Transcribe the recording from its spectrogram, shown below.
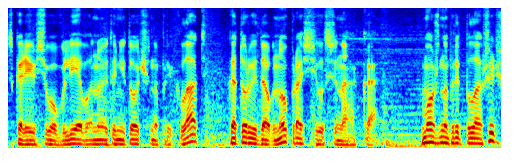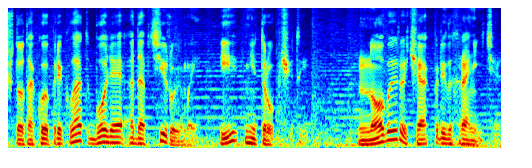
скорее всего влево, но это не точно приклад, который давно просился на АК. Можно предположить, что такой приклад более адаптируемый и нетрубчатый. Новый рычаг-предохранитель.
